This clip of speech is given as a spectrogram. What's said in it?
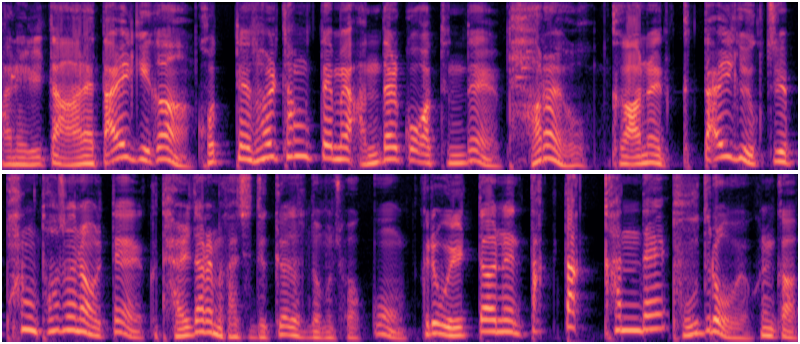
아니 일단 안에 딸기가 겉에 설탕 때문에 안 달 것 같은데 달아요. 그 안에 그 딸기 육즙이 팡 터져 나올 때 그 달달함이 같이 느껴져서 너무 좋았고 그리고 일단은 딱딱한데 부드러워요. 그러니까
